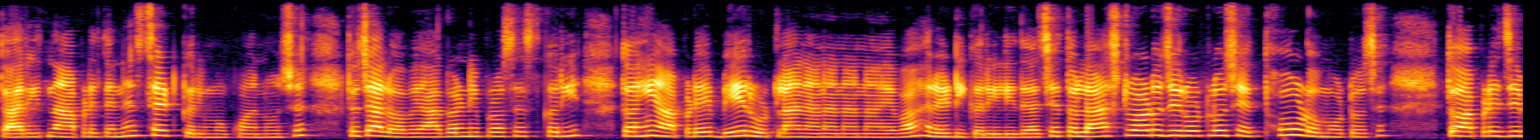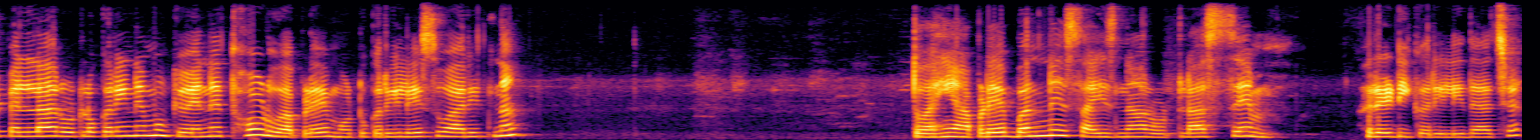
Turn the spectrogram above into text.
તો આ રીતના આપણે તેને સેટ કરી મૂકવાનું છે. તો ચાલો હવે આગળની પ્રોસેસ કરીએ. તો અહીં આપણે બે રોટલા નાના નાના એવા રેડી કરી લીધા છે. તો લાસ્ટવાળો જે રોટલો છે થોડો મોટો છે. તો આપણે જે પહેલાં રોટલો કરીને મૂક્યો એને થોડું આપણે મોટું કરી લઈશું આ રીતના. તો અહીં આપણે બંને સાઈઝના રોટલા સેમ રેડી કરી લીધા છે.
